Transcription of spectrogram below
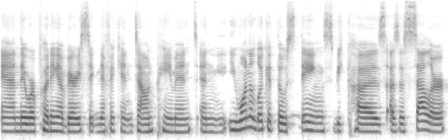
and they were putting a very significant down payment. And you, you want to look at those things because as a seller,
